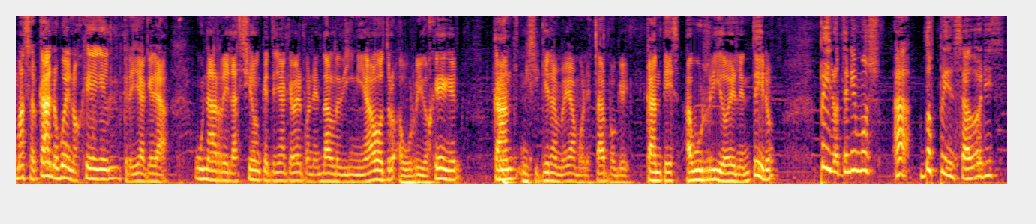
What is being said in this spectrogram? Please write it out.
más cercanos, bueno, Hegel creía que era una relación que tenía que ver con el darle dignidad a otro, aburrido Hegel. Kant, ni siquiera me voy a molestar porque Kant es aburrido él entero. Pero tenemos a dos pensadores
